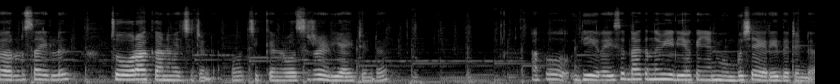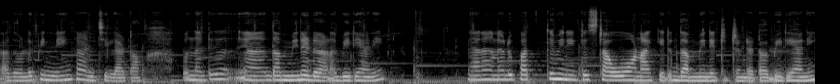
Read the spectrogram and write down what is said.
വേറൊരു സൈഡിൽ ചോറാക്കാനും വെച്ചിട്ടുണ്ട്. അപ്പോൾ ചിക്കൻ റോസ്റ്റ് റെഡി ആയിട്ടുണ്ട്. അപ്പോൾ ഗീ റൈസ് ഉണ്ടാക്കുന്ന വീഡിയോ ഒക്കെ ഞാൻ മുമ്പ് ഷെയർ ചെയ്തിട്ടുണ്ട്. അതുകൊണ്ട് പിന്നെയും കാണിച്ചില്ല കേട്ടോ അപ്പോൾ എന്നിട്ട് ഞാൻ ദമ്മിനിടുകയാണ് ബിരിയാണി. ഞാനങ്ങനെ ഒരു പത്ത് മിനിറ്റ് സ്റ്റൗ ഓൺ ആക്കിയിട്ട് ദമ്മിനിട്ടിട്ടുണ്ട് കേട്ടോ ബിരിയാണി.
